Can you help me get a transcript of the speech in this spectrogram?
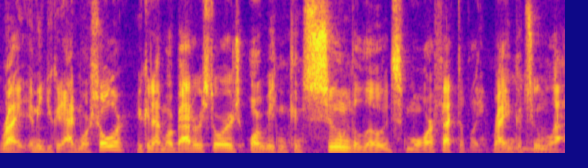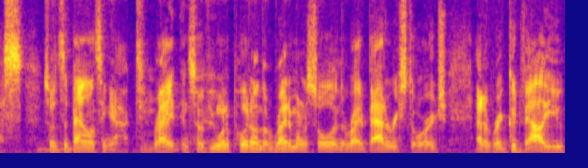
Right. I mean, you could add more solar, you can add more battery storage, or we can consume the loads more effectively, right, and consume mm. less. So it's a balancing act, mm. right? And so if you want to put on the right amount of solar and the right battery storage at a good value,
